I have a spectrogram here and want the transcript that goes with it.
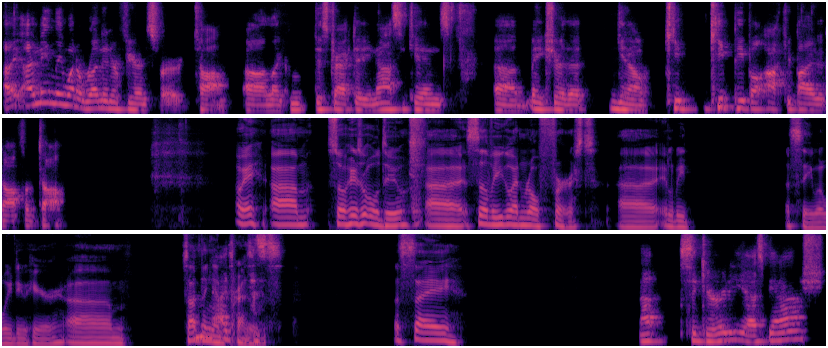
I, I mainly want to run interference for Tom, uh, like distract any Nausicaans, uh, make sure that you know keep keep people occupied and off of Tom. Okay. Um, so here's what we'll do. Uh Silva, you go ahead and roll first. Uh it'll be let's see what we do here. Um something in presence. Let's say Not security, espionage.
